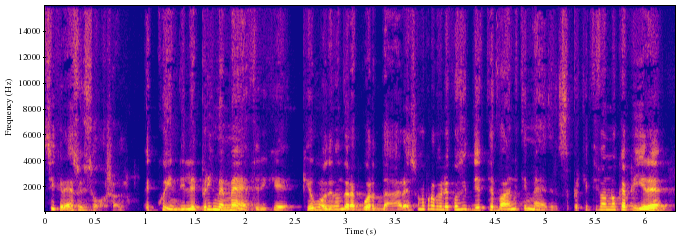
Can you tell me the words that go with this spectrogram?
Si crea sui social e quindi le prime metriche che uno deve andare a guardare sono proprio le cosiddette vanity metrics perché ti fanno capire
